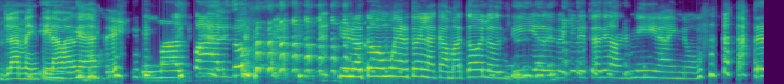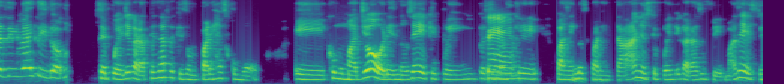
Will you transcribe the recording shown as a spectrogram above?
la mentira más y grande. es más falso. Y uno todo muerto en la cama todos los días, y uno quiere echarse a dormir, ay no. No. Se puede llegar a pensar de que son parejas como, eh, como mayores, no sé, que pueden, Sí, personas que pasen los 40 años, que pueden llegar a sufrir más esto.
